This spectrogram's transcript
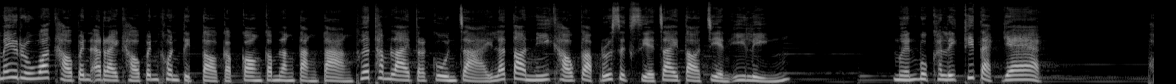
ไม่รู้ว่าเขาเป็นอะไรเขาเป็นคนติดต่อกับกองกำลังต่างๆ เพื่อทำลายตระกูลจ่าย และตอนนี้เขากลับรู้สึกเสียใจต่อเจียนอีหลิง เหมือนบุคลิกที่แตกแยก ผ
